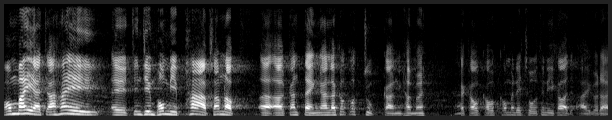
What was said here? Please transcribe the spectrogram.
ผมไม่อยากจะให้จริง ๆ ผมมีภาพสำหรับการแต่งงานแล้วก็จูบกันครับไหมเขาเขาเขาไม่ได้โชว์ที่นี่เขาอาจจะอายก็ได้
